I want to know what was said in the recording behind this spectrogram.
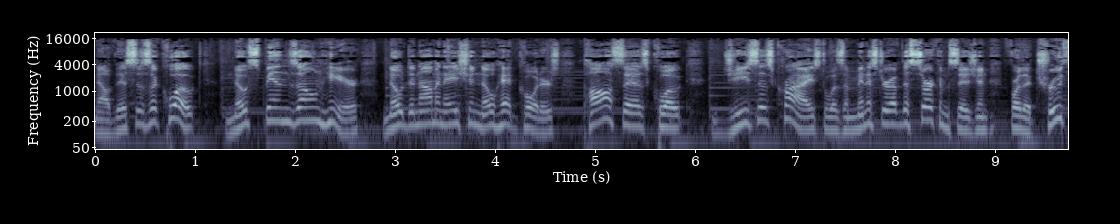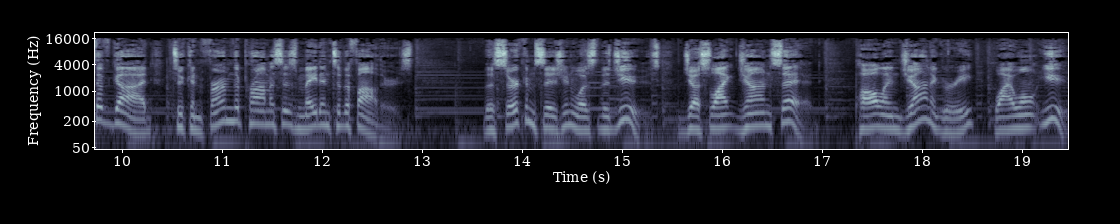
now this is a quote, no spin zone here, no denomination, no headquarters. Paul says, quote, Jesus Christ was a minister of the circumcision for the truth of God to confirm the promises made unto the fathers. The circumcision was the Jews, just like John said. Paul and John agree, why won't you?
